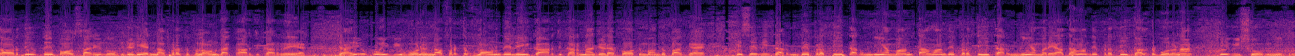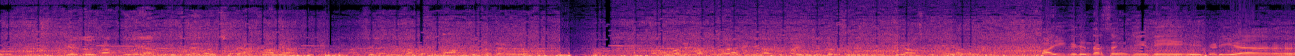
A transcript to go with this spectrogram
ਤੌਰ ਦੇ ਉੱਤੇ ਬਹੁਤ ਸਾਰੇ ਲੋਕ ਜਿਹੜੇ ਆ ਨਫ਼ਰਤ ਫੈਲਾਉਣ ਦਾ ਕਾਰਜ ਕਰ ਰਹੇ ਆ। ਚਾਹੇ ਉਹ ਕੋਈ ਵੀ ਹੋਣ, ਨਫ਼ਰਤ ਫੈਲਾਉਣ ਦੇ ਲਈ ਕਾਰਜ ਕਰਨਾ ਜਿਹੜਾ ਬਹੁਤ ਮੰਦਭਾਗਾ ਹੈ। ਕਿਸੇ ਵੀ ਧਰਮ ਦੇ ਪ੍ਰਤੀ, ਧਰਮ ਦੀਆਂ ਮਾਨਤਾਵਾਂ ਦੇ ਪ੍ਰਤੀ, ਧਰਮ ਦੀਆਂ ਮਰਿਆਦਾਵਾਂ ਦੇ ਪ੍ਰਤੀ ਗਲਤ ਬੋਲਣਾ, ਇਹ ਵੀ ਸ਼ੋਭਨੀय ਹੈ ਜੇ ਦੂਸਰਾ 2020 ਦੇ ਵਿੱਚ ਫੈਸਲਾ ਲਿਆ ਸੀ ਕਿ ਜਿਹੜਾ ਸਿੱਖ ਦਾ ਮਾਫ ਕੀਤਾ ਜਾਵੇਗਾ ਪਰ ਉਹ ਹਲੇ ਤੱਕ ਹੋਇਆ ਨਹੀਂ, ਜਿਹਨਾਂ ਦੀ ਭਾਈ ਜਗਿੰਦਰ ਸਿੰਘ ਦੀ ਆਸ ਕੀਤੀ ਜਾ ਸਕਦੀ ਹੈ। ਭਾਈ ਗਜਿੰਦਰ ਸਿੰਘ ਜੀ ਦੀ ਜਿਹੜੀ ਹੈ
